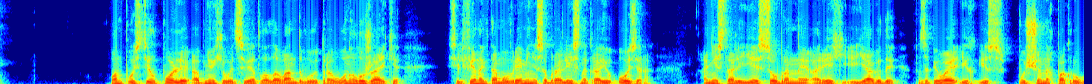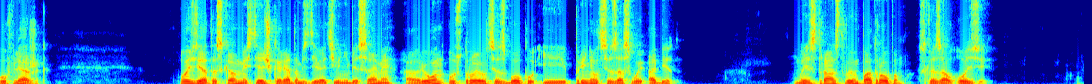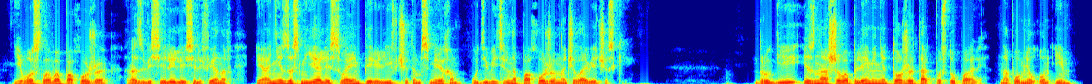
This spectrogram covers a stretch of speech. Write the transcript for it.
Он пустил Полли обнюхивать светло-лавандовую траву на лужайке. Сельфены к тому времени собрались на краю озера. Они стали есть собранные орехи и ягоды, запивая их из пущенных по кругу фляжек. Оззи отыскал местечко рядом с девятью небесами, а Орион устроился сбоку и принялся за свой обед. «Мы странствуем по тропам», — сказал Оззи. Его слова, похоже, развеселили сельфенов, и они засмеялись своим переливчатым смехом, удивительно похожим на человеческий. «Другие из нашего племени тоже так поступали», — напомнил он им.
